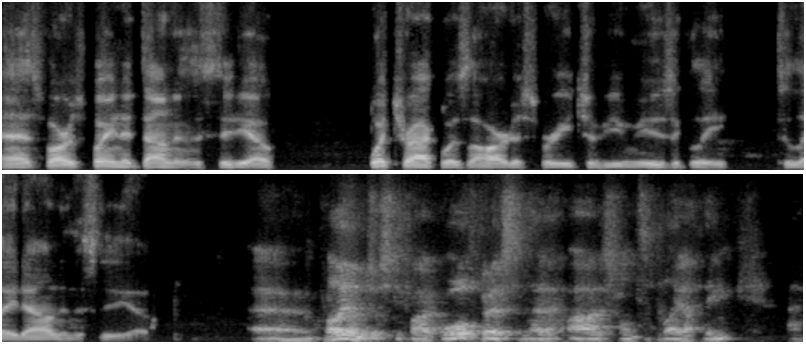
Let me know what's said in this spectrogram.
As far as playing it down in the studio, what track was the hardest for each of you musically to lay down in the studio? Um, probably Unjustified Warfare's the hardest one to play, I think. Um,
